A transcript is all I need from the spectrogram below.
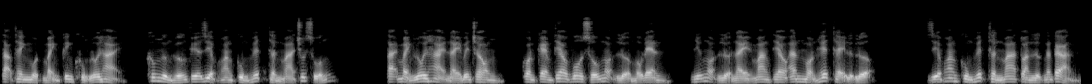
tạo thành một mảnh kinh khủng lôi hải, không ngừng hướng phía diệp hoang cùng huyết thần ma chút xuống. Tại mảnh lôi hải này bên trong, còn kèm theo vô số ngọn lửa màu đen, những ngọn lửa này mang theo ăn mòn hết thể lực lượng. Diệp hoang cùng huyết thần ma toàn lực ngăn cản,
